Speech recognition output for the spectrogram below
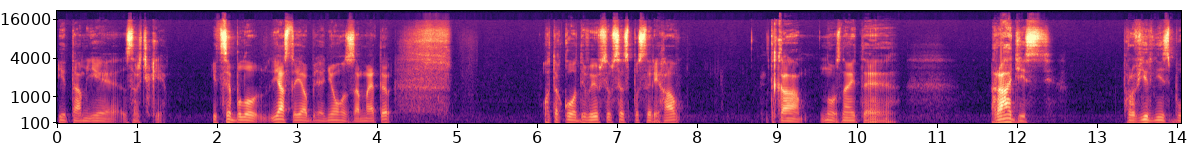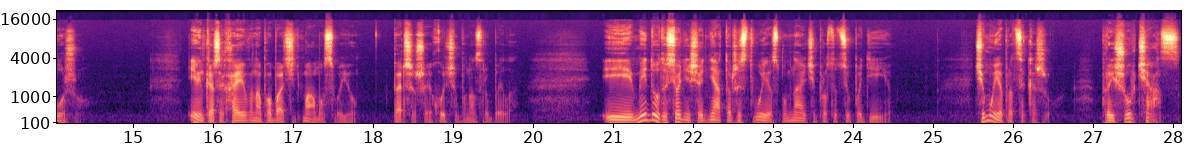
і там є зрачки. І це було, я стояв біля нього за метр. Отако дивився, все спостерігав. Така, ну, знаєте, радість про вірність Божу. І він каже, хай вона побачить маму свою. Перше, що я хочу, щоб вона зробила. І мій дух до сьогоднішнього дня торжествує, вспоминаючи просто цю подію. Чому я про це кажу? Прийшов час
